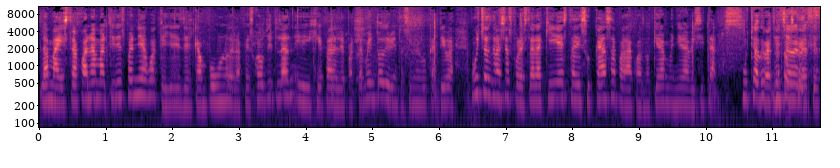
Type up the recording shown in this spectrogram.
La maestra Juana Martínez Paniagua, que ella es del campo 1 de la FES Cuautitlán y jefa del Departamento de Orientación Educativa. Muchas gracias por estar aquí. Esta es su casa para cuando quieran venir a visitarnos. Muchas gracias a Muchas ustedes. gracias.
